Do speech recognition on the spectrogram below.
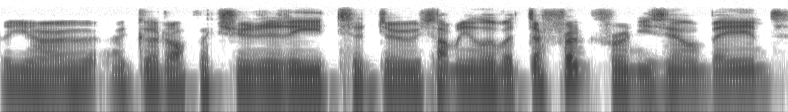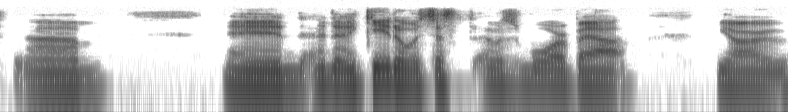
you know, a good opportunity to do something a little bit different for a New Zealand band. Um, and and again, it was just it was more about, you know,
